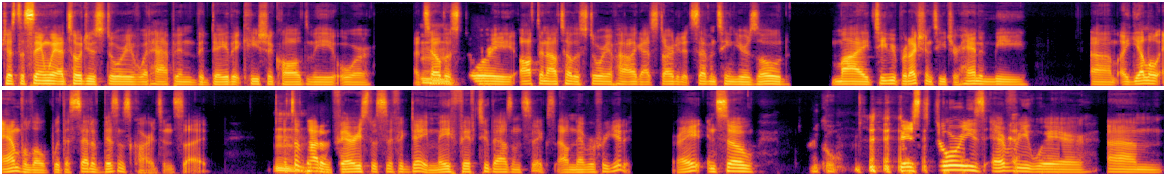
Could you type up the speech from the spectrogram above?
just the same way I told you a story of what happened the day that Keisha called me, or I tell mm. the story, often I'll tell the story of how I got started at 17 years old. My TV production teacher handed me um, a yellow envelope with a set of business cards inside. Mm. It's about a very specific day, May 5th, 2006. I'll never forget it. Right. And so, Pretty cool. there's stories everywhere. Um,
